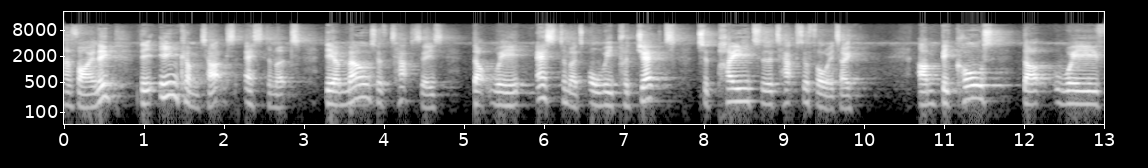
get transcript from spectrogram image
And finally, the income tax estimate, the amount of taxes that we estimate or we project to pay to the tax authority. Um, because that we've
